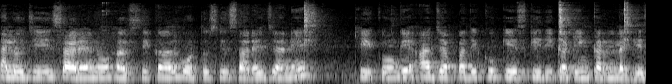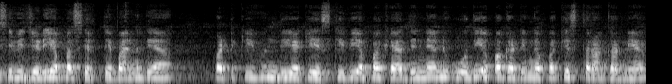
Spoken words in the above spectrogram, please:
ਹੈਲੋ ਜੀ, ਸਾਰਿਆਂ ਨੂੰ ਸਤਿ ਸ਼੍ਰੀ ਅਕਾਲ। ਹੋਰ ਤੁਸੀਂ ਸਾਰੇ ਜਾਣੇ ਠੀਕ ਹੋਗੇ ਅੱਜ ਆਪਾਂ ਦੇਖੋ ਕੇਸਕੀ ਦੀ ਕਟਿੰਗ ਕਰਨ ਲੱਗੇ ਸੀ ਵੀ ਜਿਹੜੀ ਆਪਾਂ ਸਿਰ ਤੇ ਬੰਨਦੇ ਆ ਪਟਕੀ ਹੁੰਦੀ ਹੈ ਕੇਸਕੀ ਵੀ ਆਪਾਂ ਕਹਿ ਦਿੰਦੇ ਆ ਉਹਦੀ ਆਪਾਂ ਕਟਿੰਗ ਆਪਾਂ ਕਿਸ ਤਰ੍ਹਾਂ ਕਰਨੀ ਆ?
